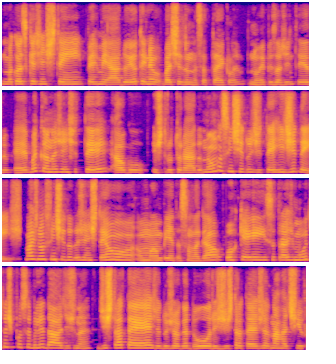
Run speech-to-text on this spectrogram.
Uma coisa que a gente tem permeado, eu tenho batido nessa tecla no episódio inteiro, é bacana a gente ter algo estruturado, não no sentido de ter rigidez, mas no sentido da gente ter uma, uma ambientação legal, porque isso traz muitas possibilidades, né? De estratégia dos jogadores, de estratégia narrativa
